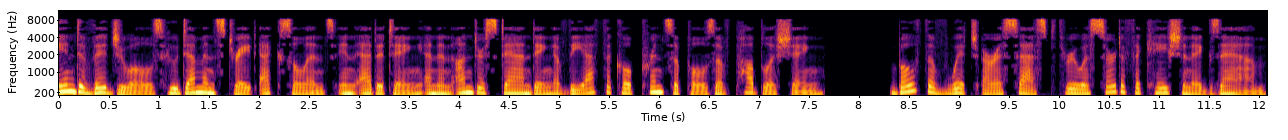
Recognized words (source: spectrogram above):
Individuals who demonstrate excellence in editing and an understanding of the ethical principles of publishing—both of which are assessed through a certification exam,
